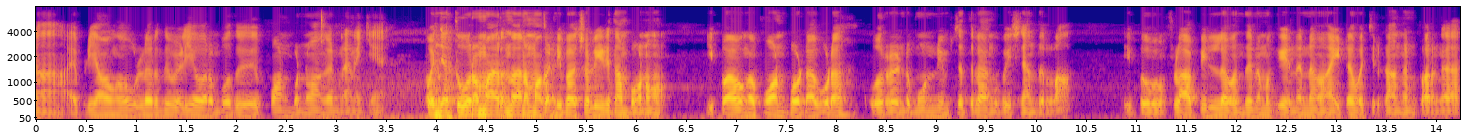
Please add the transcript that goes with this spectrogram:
நான் எப்படியும் அவங்க உள்ளேருந்து வெளியே வரும்போது ஃபோன் பண்ணுவாங்கன்னு நினைக்கேன். கொஞ்சம் தூரமாக இருந்தால் நம்ம கண்டிப்பாக சொல்லிட்டு தான் போகணும். இப்போ அவங்க ஃபோன் போட்டால் கூட ஒரு ரெண்டு மூணு நிமிஷத்தில் அங்கே போய் சேர்ந்துடலாம். இப்போ ஃப்ளாப்பிலில் வந்து நமக்கு என்னென்ன ஐட்டம் வச்சுருக்காங்கன்னு பாருங்கள்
